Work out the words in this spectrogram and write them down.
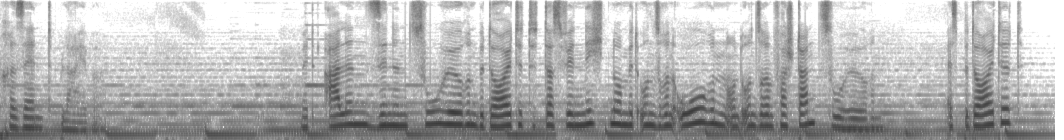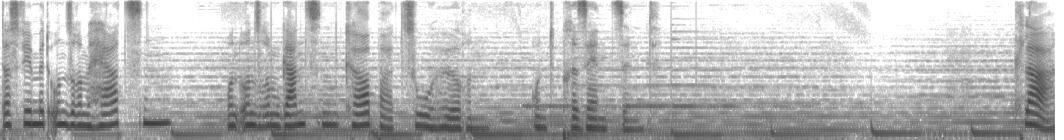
präsent bleibe. Mit allen Sinnen zuhören bedeutet, dass wir nicht nur mit unseren Ohren und unserem Verstand zuhören. Es bedeutet, dass wir mit unserem Herzen und unserem ganzen Körper zuhören und präsent sind. Klar,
